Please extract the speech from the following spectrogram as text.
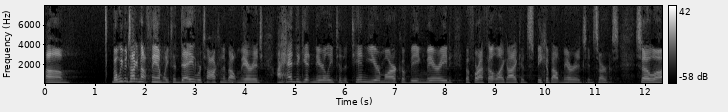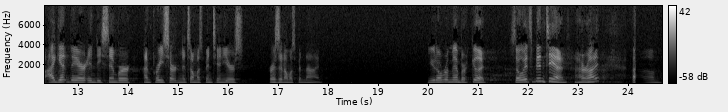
Um, but we've been talking about family. Today we're talking about marriage. I had to get nearly to the 10 year mark of being married before I felt like I could speak about marriage in service. So uh, I get there in December. I'm pretty certain it's almost been 10 years, or has it almost been nine? You don't remember. Good. So it's been 10, all right? Um,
